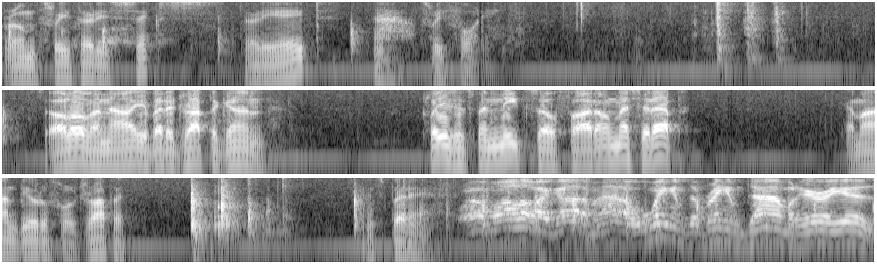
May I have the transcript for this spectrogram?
Room 336, 38, ah, 340. It's all over now. You better drop the gun. Please, it's been neat so far. Don't mess it up. Come on, beautiful. Drop it. That's better. Well, Marlowe, I got him. I had to wing him to bring him down, but here he is.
